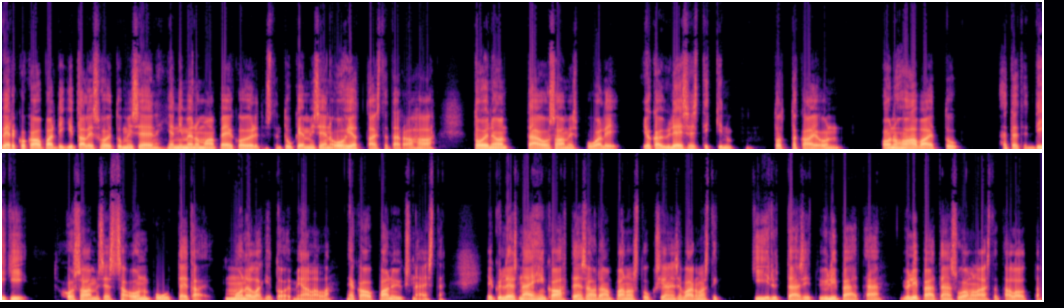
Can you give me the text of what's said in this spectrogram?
verkkokaupan digitalisoitumiseen ja nimenomaan PK-yritysten tukemiseen ohjattaisi tätä rahaa. Toinen on tämä osaamispuoli, joka yleisestikin totta kai on, on havaittu, että digiosaamisessa on puutteita monellakin toimialalla, ja kauppa on yksi näistä. Ja kyllä jos näihin kahteen saadaan panostuksia, niin se varmasti kiihdyttää sit ylipäätään, ylipäätään suomalaista taloutta.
